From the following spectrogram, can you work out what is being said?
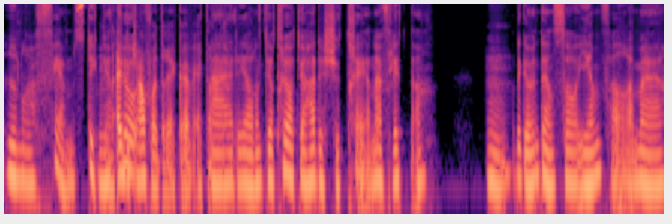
105 stycken. Mm. Nej, det kanske inte räcker, jag vet inte. Nej, det gör det inte. Jag tror att jag hade 23 när jag flyttade. Mm. Det går inte ens att jämföra med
